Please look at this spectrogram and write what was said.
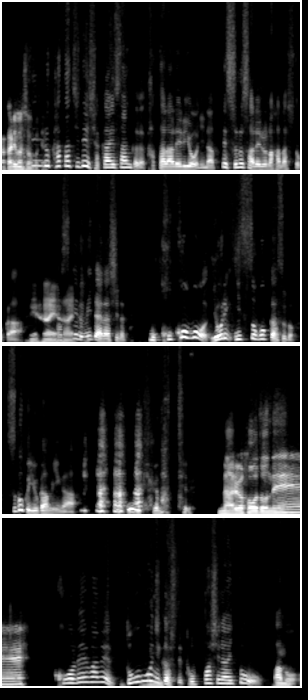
わかりますわかりまいる形で社会参加が語られるようになって、スルーされるの話とか、はいはい。助けるみたいな話になって、もうここもより一層僕からすると、すごく歪みが 大きくなってる。なるほどね。これはね、どうにかして突破しないと、うんあの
